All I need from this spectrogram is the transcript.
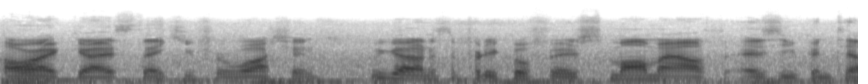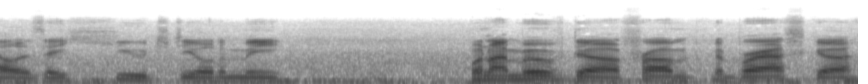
All right, guys, thank you for watching. We got onto some pretty cool fish. Smallmouth, as you can tell, is a huge deal to me. When I moved uh, from Nebraska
